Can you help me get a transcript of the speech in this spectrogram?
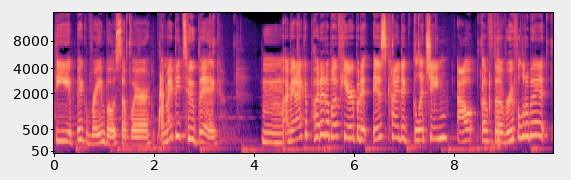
the big rainbow somewhere. It might be too big. Hmm, I mean, I could put it above here, but it is kind of glitching out of the roof a little bit.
